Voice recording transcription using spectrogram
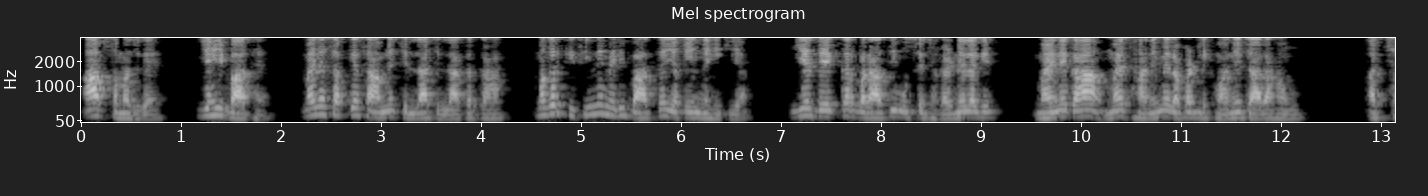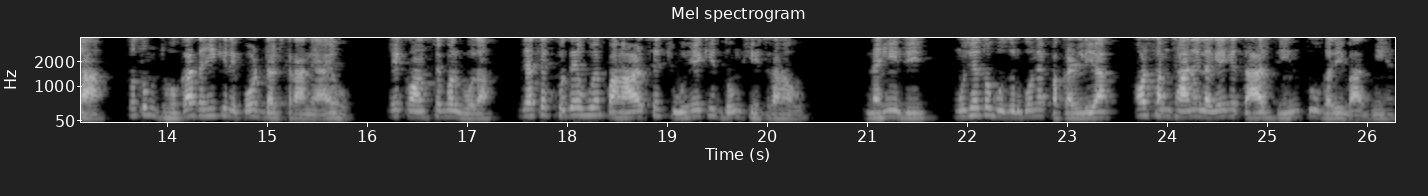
آپ سمجھ گئے۔ یہی بات ہے۔ میں نے سب کے سامنے چلا چلا کر کہا، مگر کسی نے میری بات کا یقین نہیں کیا۔ یہ دیکھ کر براتی مجھ سے جھگڑنے لگے۔ میں نے کہا، میں تھانے میں رپٹ لکھوانے جا رہا ہوں۔ اچھا تو تم دھوکہ دہی کی رپورٹ درج کرانے آئے ہو۔ ایک کانسٹیبل بولا، جیسے کھدے ہوئے پہاڑ سے چوہے کی دم کھینچ رہا ہو۔ نہیں جی مجھے تو بزرگوں نے پکڑ لیا اور سمجھانے لگے کہ تاج دین، تو غریب آدمی ہے۔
